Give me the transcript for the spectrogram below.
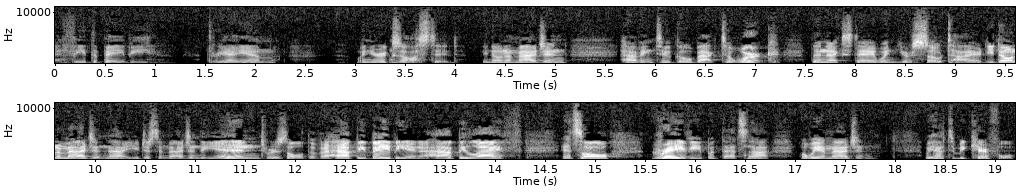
and feed the baby 3 a.m. when you're exhausted. We don't imagine having to go back to work the next day when you're so tired. You don't imagine that. You just imagine the end result of a happy baby and a happy life. It's all gravy, but that's not what we imagine. We have to be careful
